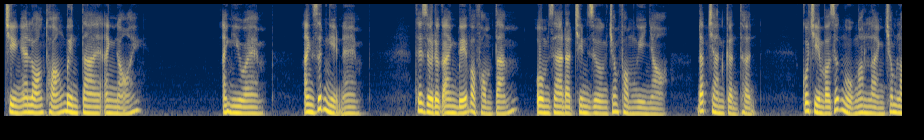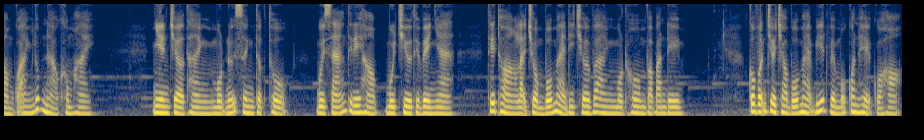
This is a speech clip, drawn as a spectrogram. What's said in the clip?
Chỉ nghe loáng thoáng bên tai anh nói. Anh yêu em. Anh rất nghiện em. Thế giờ được anh bế vào phòng tắm, Ôm ra đặt trên giường trong phòng nghỉ nhỏ, Đắp chăn cẩn thận. Cô chìm vào giấc ngủ ngon lành trong lòng của anh lúc nào không hay. Nhìn trở thành một nữ sinh thực thụ. Buổi sáng thì đi học, Buổi chiều thì về nhà. Thi thoảng lại trộm bố mẹ đi chơi với anh một hôm vào ban đêm. Cô vẫn chưa cho bố mẹ biết về mối quan hệ của họ.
